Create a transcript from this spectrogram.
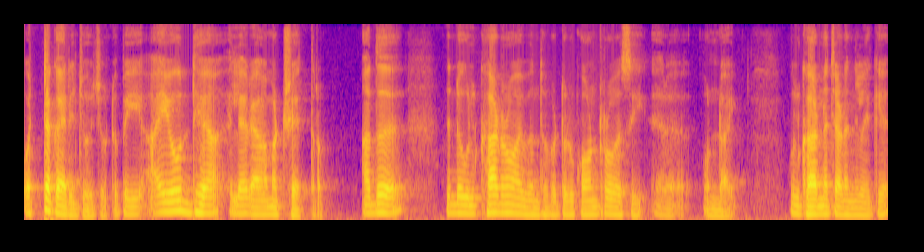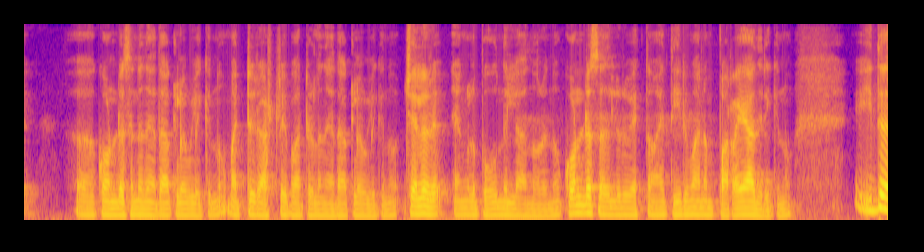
ഒറ്റ കാര്യം ചോദിച്ചോട്ട്. ഇപ്പോൾ ഈ അയോധ്യയിലെ രാമക്ഷേത്രം അത് ഇതിന്റെ ഉദ്ഘാടനവുമായി ബന്ധപ്പെട്ട ഒരു കോൺട്രവേഴ്സി ഉണ്ടായി. ഉദ്ഘാടന ചടങ്ങിലേക്ക് കോൺഗ്രസിന്റെ നേതാക്കളെ വിളിക്കുന്നു മറ്റ് രാഷ്ട്രീയ പാർട്ടികളുടെ നേതാക്കളെ വിളിക്കുന്നു. ചിലർ ഞങ്ങൾ പോകുന്നില്ല എന്ന് പറയുന്നു. കോൺഗ്രസ് അതിലൊരു വ്യക്തമായ തീരുമാനം പറയാതിരിക്കുന്നു. ഇത്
